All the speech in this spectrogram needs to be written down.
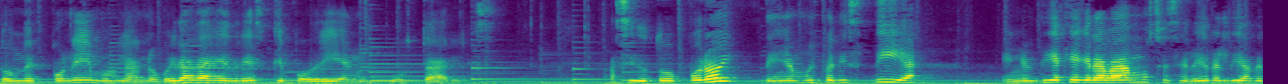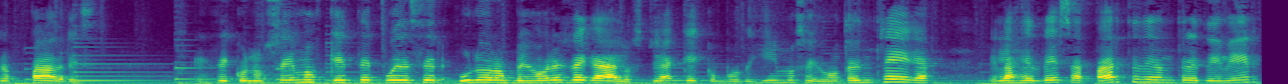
donde exponemos las novelas de ajedrez que podrían gustarles. Ha sido todo por hoy. Tengan muy feliz día. En el día que grabamos se celebra el Día de los Padres. Eh, reconocemos que este puede ser uno de los mejores regalos, ya que como dijimos en otra entrega, el ajedrez aparte de entretener,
